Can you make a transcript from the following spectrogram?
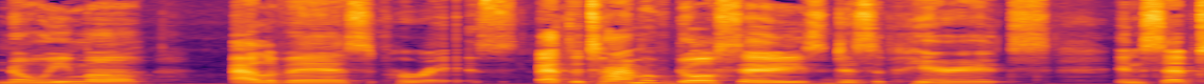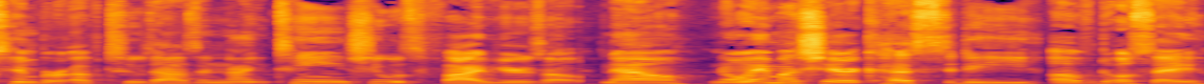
Noema Alavez Perez. At the time of Dulce's disappearance, in September of 2019. She was five years old. Now, Noema shared custody of Dulce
